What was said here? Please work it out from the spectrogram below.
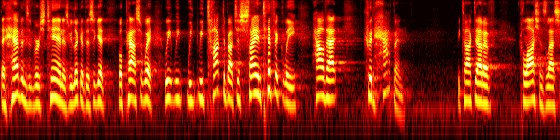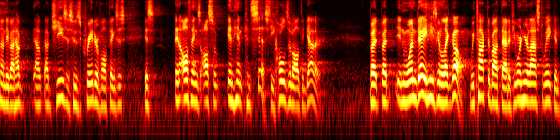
the heavens in verse 10, as we look at this again, will pass away, we, we, we, we talked about just scientifically how that could happen. We talked out of Colossians last Sunday about how, how, how Jesus, who's the creator of all things, is, is in all things also in him consists. He holds it all together. But, but in one day, he's going to let go. We talked about that. If you weren't here last week and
